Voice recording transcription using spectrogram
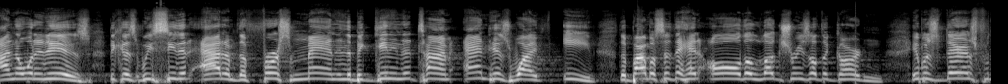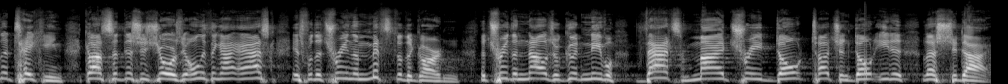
I know what it is because we see that Adam, the first man in the beginning of time, and his wife Eve, the Bible says they had all the luxuries of the garden. It was theirs for the taking. God said, This is yours. The only thing I ask is for the tree in the midst of the garden, the tree of the knowledge of good and evil. That's my tree. Don't touch and don't eat it lest you die.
